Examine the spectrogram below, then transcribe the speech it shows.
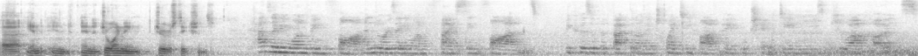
uh, in, in, in adjoining jurisdictions. Has anyone been fined or is anyone facing fines because of the fact that only 25 people checked in using QR codes?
